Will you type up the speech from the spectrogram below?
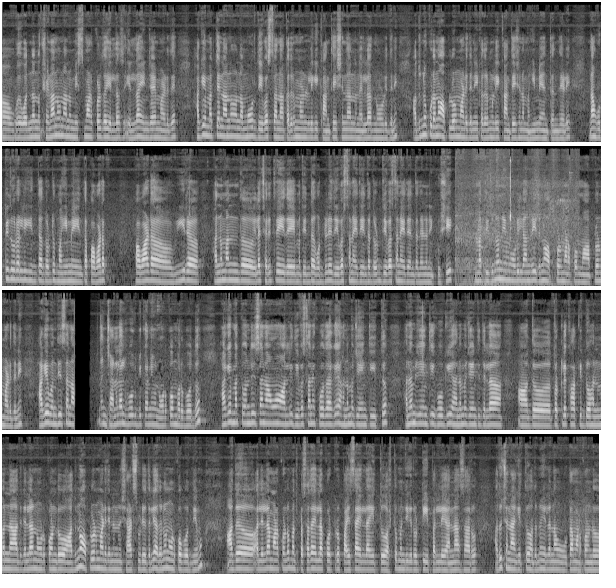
ಒಂದೊಂದು ಕ್ಷಣನೂ ನಾನು ಮಿಸ್ ಮಾಡ್ಕೊಳ್ದೆ, ಎಲ್ಲ ಎಲ್ಲ ಎಂಜಾಯ್ ಮಾಡಿದೆ. ಹಾಗೆ ಮತ್ತು ನಾನು ನಮ್ಮೂರು ದೇವಸ್ಥಾನ ಕದರಮಳ್ಳಿಗೆ ಕಾಂತೇಶನ ನಾನೆಲ್ಲ ನೋಡಿದ್ದೀನಿ. ಅದನ್ನು ಕೂಡ ಅಪ್ಲೋಡ್ ಮಾಡಿದ್ದೀನಿ ಕದರಮಳ್ಳಿ ಕಾಂತೇಶನ ಮಹಿಮೆ ಅಂತಂದೇಳಿ. ನಾವು ಹುಟ್ಟಿದೂರಲ್ಲಿ ಇಂಥ ದೊಡ್ಡ ಮಹಿಮೆ, ಇಂಥ ಪವಾಡ ಪವಾಡ ವೀರ ಹನುಮಂದ ಎಲ್ಲ ಚರಿತ್ರೆ ಇದೆ, ಮತ್ತು ಇಂಥ ಒಳ್ಳೆ ದೇವಸ್ಥಾನ ಇದೆ, ಇಂಥ ದೊಡ್ಡ ದೇವಸ್ಥಾನ ಇದೆ ಅಂತಂದೇಳಿ ನನಗೆ ಖುಷಿ. ಮತ್ತು ಇದನ್ನು ನೀವು ನೋಡಿಲ್ಲ ಅಂದರೆ ಇದನ್ನು ಅಪ್ಲೋಡ್ ಮಾಡ್ಕೊ ಅಪ್ಲೋಡ್ ಮಾಡಿದ್ದೀನಿ. ಹಾಗೆ ಒಂದು ದಿವಸ ನಾವು ನನ್ನ ಚಾನಲಲ್ಲಿ ಹೋಗ್ಬೇಕಾದ್ರೆ ನೀವು ನೋಡ್ಕೊಂಬರ್ಬೋದು ಹಾಗೆ ಮತ್ತು ಒಂದು ದಿವಸ ನಾವು ಅಲ್ಲಿ ದೇವಸ್ಥಾನಕ್ಕೆ ಹೋದಾಗೆ ಹನುಮ ಜಯಂತಿ ಇತ್ತು. ಹನುಮ ಜಯಂತಿಗೆ ಹೋಗಿ ಹನುಮ ಜಯಂತಿದೆಲ್ಲ ಅದು ತೊಟ್ಲಿಕ್ಕೆ ಹಾಕಿದ್ದು ಹನುಮನ್ನ ಅದನ್ನೆಲ್ಲ ನೋಡಿಕೊಂಡು ಅದನ್ನು ಅಪ್ಲೋಡ್ ಮಾಡಿದೆ ನನ್ನ ಶಾರ್ಟ್ಸ್ ವಿಡಿಯೋದಲ್ಲಿ, ಅದನ್ನು ನೋಡ್ಕೋಬೋದು ನೀವು. ಅದು ಅಲ್ಲೆಲ್ಲ ಮಾಡಿಕೊಂಡು ಮತ್ತು ಪ್ರಸಾದ ಎಲ್ಲ ಕೊಟ್ಟರು ಪಾಯಸ ಎಲ್ಲ ಇತ್ತು. ಅಷ್ಟು ಮಂದಿಗೆ ರೊಟ್ಟಿ ಪಲ್ಯ ಅನ್ನ, ಸಾರು, ಅದು ಚೆನ್ನಾಗಿತ್ತು. ಅದನ್ನು ಎಲ್ಲ ನಾವು ಊಟ ಮಾಡಿಕೊಂಡು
